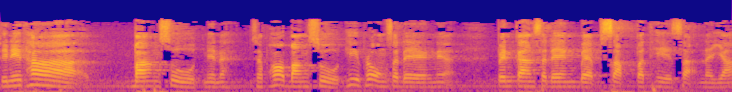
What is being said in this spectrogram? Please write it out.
ทีนี้ถ้าบางสูตรเนี่ยนะเฉพาะบางสูตรที่พระองค์แสดงเนี่ยเป็นการแสดงแบบสัปปเทสนยะ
